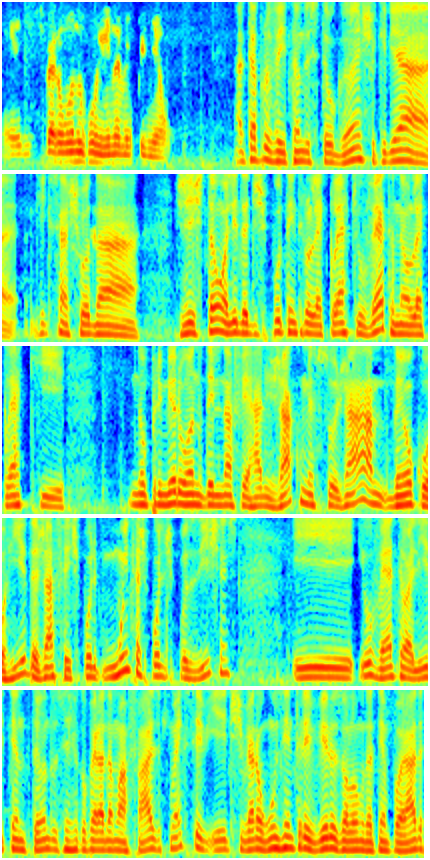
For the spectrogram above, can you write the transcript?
é, eles tiveram um ano ruim, na minha opinião. Até aproveitando esse teu gancho, queria. O que, que você achou da gestão ali da disputa entre o Leclerc e o Vettel, né? O Leclerc que no primeiro ano dele na Ferrari já começou, já ganhou corrida, já fez pole, muitas pole positions. E, e, o Vettel ali tentando se recuperar da má fase. Como é que você e tiveram alguns entreveros ao longo da temporada?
